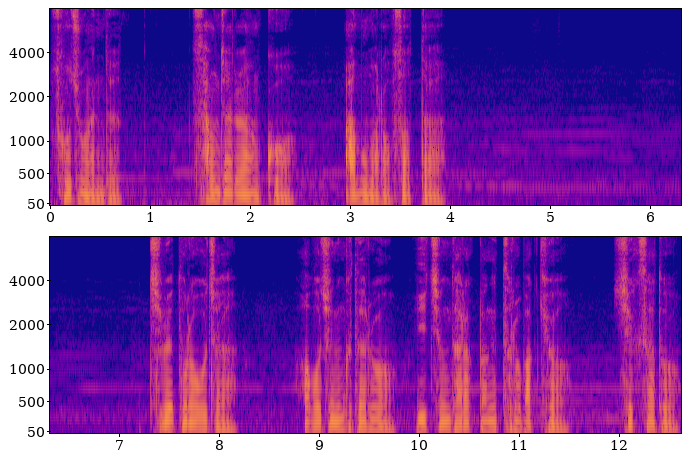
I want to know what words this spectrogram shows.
소중한 듯 상자를 안고 아무 말 없었다. 집에 돌아오자 아버지는 그대로 2층 다락방에 틀어박혀 식사도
